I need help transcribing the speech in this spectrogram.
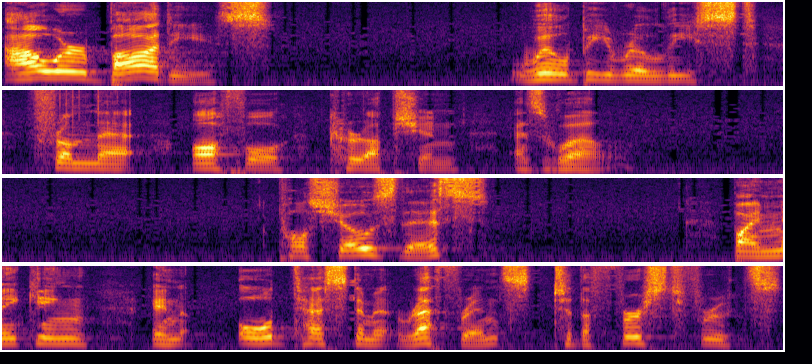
our bodies will be released from that awful corruption as well. Paul shows this by making an Old Testament reference to the first fruits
